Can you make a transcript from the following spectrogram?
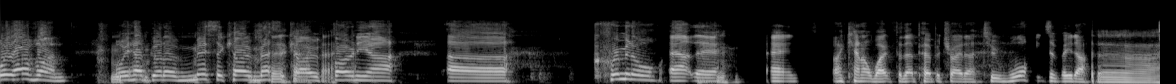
we have one. We have got a Mexico, Mexico, Phonia uh, criminal out there. And I cannot wait for that perpetrator to walk into Vita. Uh.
